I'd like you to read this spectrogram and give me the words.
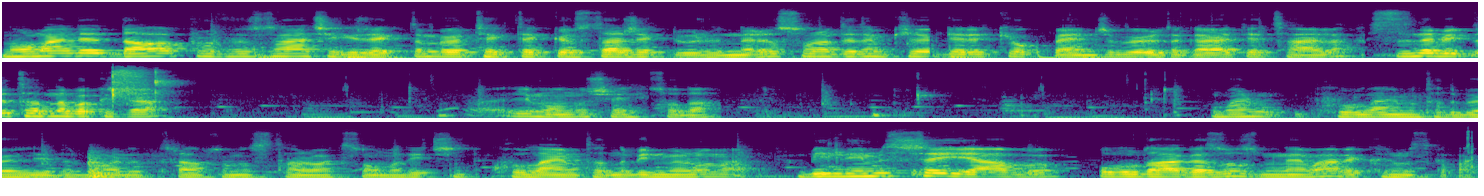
Normalde daha profesyonel çekecektim. Böyle tek tek gösterecektim ürünleri. Sonra dedim ki gerek yok bence. Böyle de gayet yeterli. Sizinle birlikte tadına bakacağım. Limonlu şey, soda. Umarım Cool Lime'ın tadı böyledir. Bu arada Trabzon'da Starbucks olmadığı için Cool Lime tadını bilmiyorum ama bildiğimiz şey ya bu. Uludağ gazoz mu ne var ya kırmızı kapak.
